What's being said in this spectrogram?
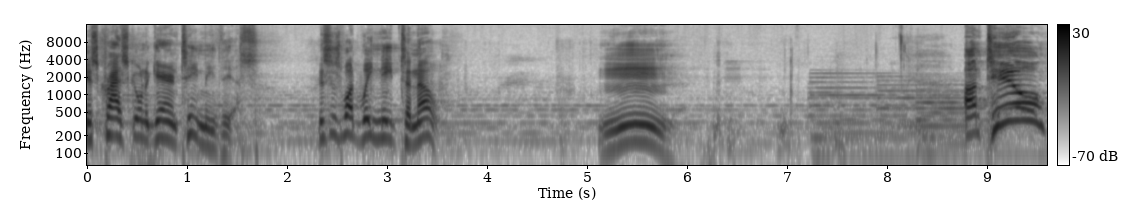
is Christ going to guarantee me this? This is what we need to know. Mm. Until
